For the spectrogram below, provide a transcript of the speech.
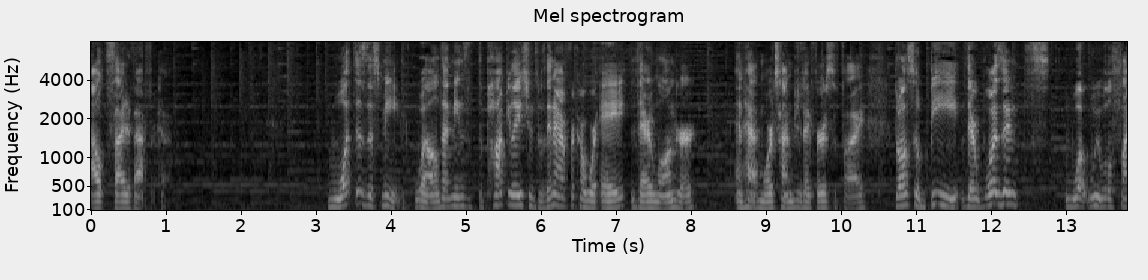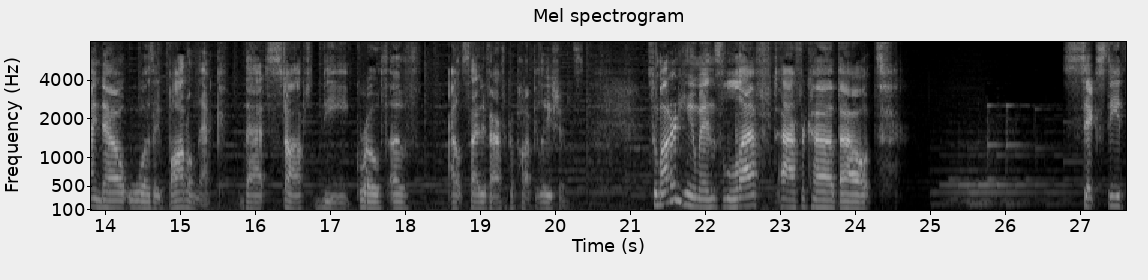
outside of Africa. What does this mean? Well, that means that the populations within Africa were A, there longer and had more time to diversify, but also B, there wasn't what we will find out was a bottleneck that stopped the growth of outside of Africa populations. So modern humans left Africa about 60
